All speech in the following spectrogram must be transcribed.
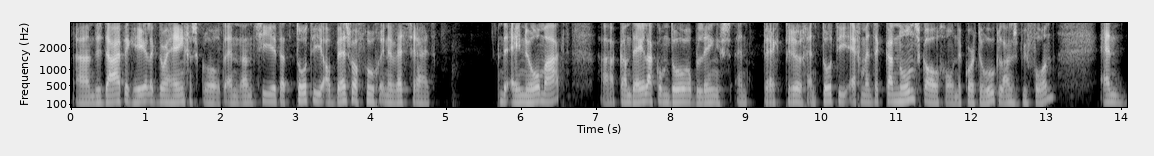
Ehm, dus daar heb ik heerlijk doorheen gescrolld. En dan zie je dat Totti al best wel vroeg in de wedstrijd de 1-0 maakt. Eh, Candela komt door op links en trekt terug. En Totti echt met een kanonskogel in de korte hoek langs Buffon. En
